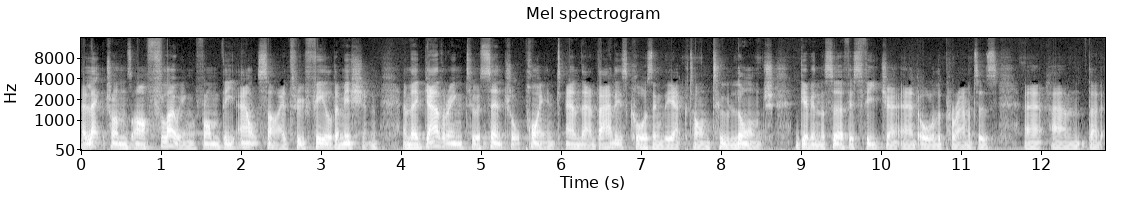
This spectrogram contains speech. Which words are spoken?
electrons are flowing from the outside through field emission, and they're gathering to a central point, and that that is causing the ecton to launch, given the surface feature and all of the parameters uh, um, that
